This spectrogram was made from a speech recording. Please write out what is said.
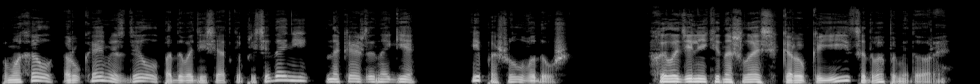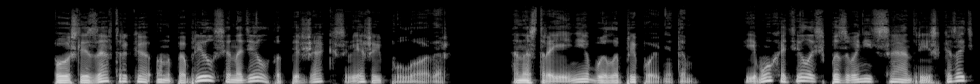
помахал руками, сделал по два десятка приседаний на каждой ноге и пошел в душ. В холодильнике нашлась коробка яиц и два помидора. После завтрака он побрился, надел под пиджак свежий пуловер. Настроение было приподнятым. Ему хотелось позвонить Сандре и сказать,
